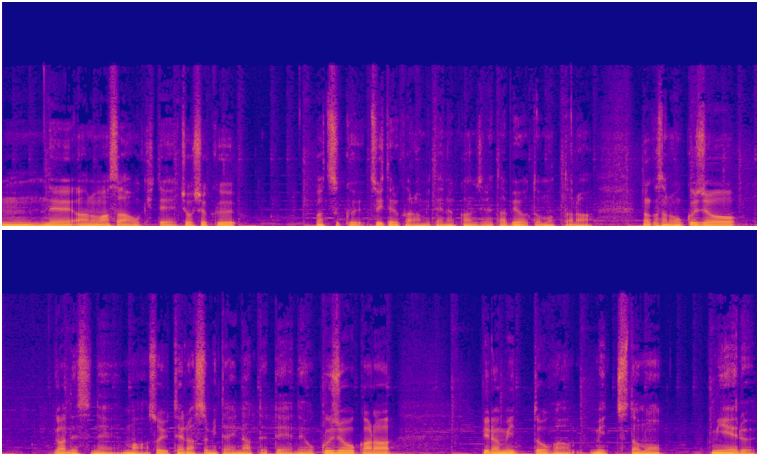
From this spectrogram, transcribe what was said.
うん。で、あの、朝起きて朝食がつく、ついてるからみたいな感じで食べようと思ったら、なんかその屋上がですね、まあそういうテラスみたいになってて、で、屋上からピラミッドが3つとも見える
